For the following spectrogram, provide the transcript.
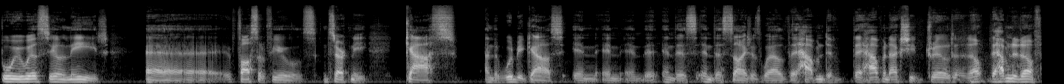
but we will still need uh, fossil fuels and certainly gas and there would be gas in in in, the, in this in this site as well. They haven't they haven't actually drilled enough. They haven't enough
